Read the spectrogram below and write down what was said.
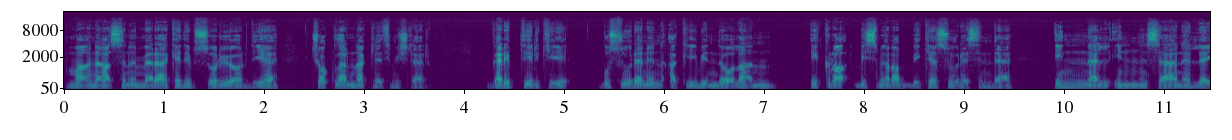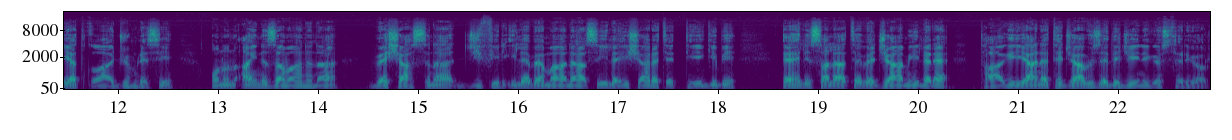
manasını merak edip soruyor diye çoklar nakletmişler. Gariptir ki bu surenin akibinde olan İkra bismi rabbike suresinde innel insane leyetga cümlesi onun aynı zamanına ve şahsına cifir ile ve manası ile işaret ettiği gibi ehli salate ve camilere tağiyane tecavüz edeceğini gösteriyor.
